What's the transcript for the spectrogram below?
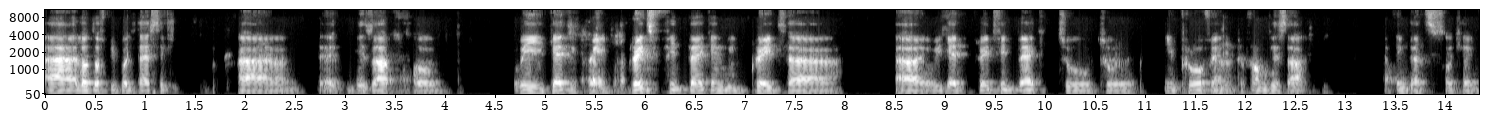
a lot of people testing uh, this app. So we get great great feedback and we great uh, uh, we get great feedback to to improve and from this. I think that's okay.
